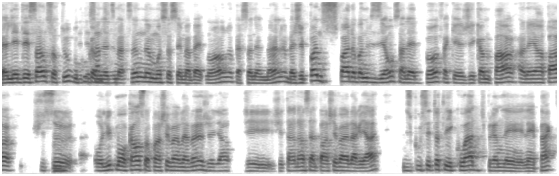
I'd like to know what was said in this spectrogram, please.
Euh, Les descentes, surtout, beaucoup, descentes. comme l'a dit Martine. là, moi, ça, c'est ma bête noire, là, personnellement. là. Ben, j'ai pas une super de bonne vision, ça l'aide pas. Fait que j'ai comme peur. En ayant peur, je suis sûr, au lieu que mon corps soit penché vers l'avant, j'ai- tendance à le pencher vers l'arrière. Du coup, c'est toutes les quads qui prennent l'im- l'impact.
